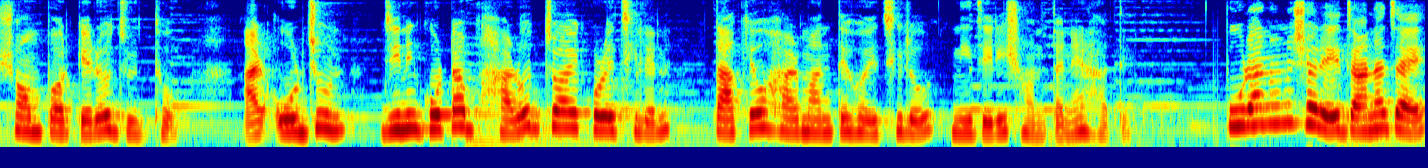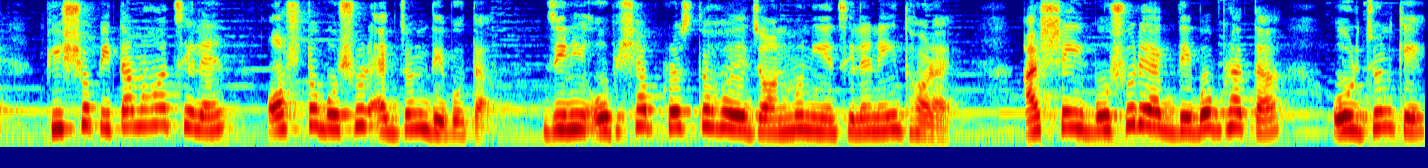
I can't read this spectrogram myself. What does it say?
সম্পর্কেরও যুদ্ধ। আর অর্জুন, যিনি গোটা ভারত জয় করেছিলেন, তাকেও হার মানতে হয়েছিল নিজেরই সন্তানের হাতে। পুরাণ অনুসারে জানা যায়, ভীষ্ম পিতামহ ছিলেন অষ্টবসুর একজন দেবতা, যিনি অভিশাপগ্রস্ত হয়ে জন্ম নিয়েছিলেন এই ধরায়। আর সেই বসুর এক দেবভ্রাতা অর্জুনকে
